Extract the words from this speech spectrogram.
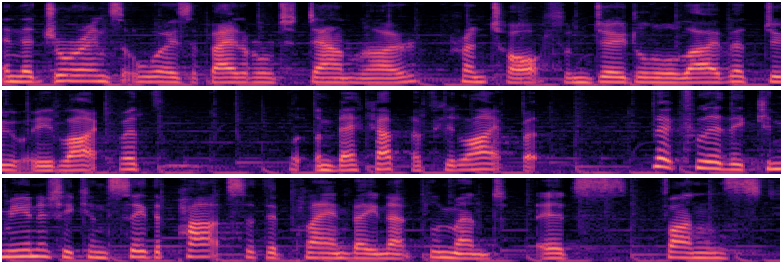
And the drawings are always available to download, print off, and doodle all over. Do what you like with, put them back up if you like. But hopefully, the community can see the parts of the plan being implemented as funds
